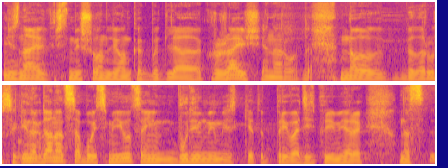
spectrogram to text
Не знаю, смешон ли он как бы для окружающего народа, но белорусы иногда над собой смеются, они будем им какие-то приводить примеры. У нас ну,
